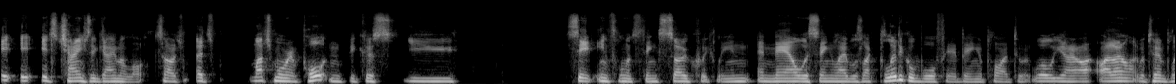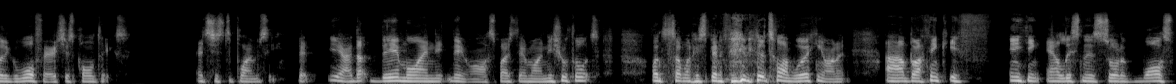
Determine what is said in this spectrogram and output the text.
it, it, it's changed the game a lot. So it's, it's much more important because you see it influence things so quickly. And, and now we're seeing labels like political warfare being applied to it. Well, you know, I, I don't like the term political warfare. It's just politics. It's just diplomacy. But, you know, that, they're my, oh, I suppose they're my initial thoughts on someone who spent a fair bit of time working on it. Uh, but I think if anything, our listeners sort of, whilst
